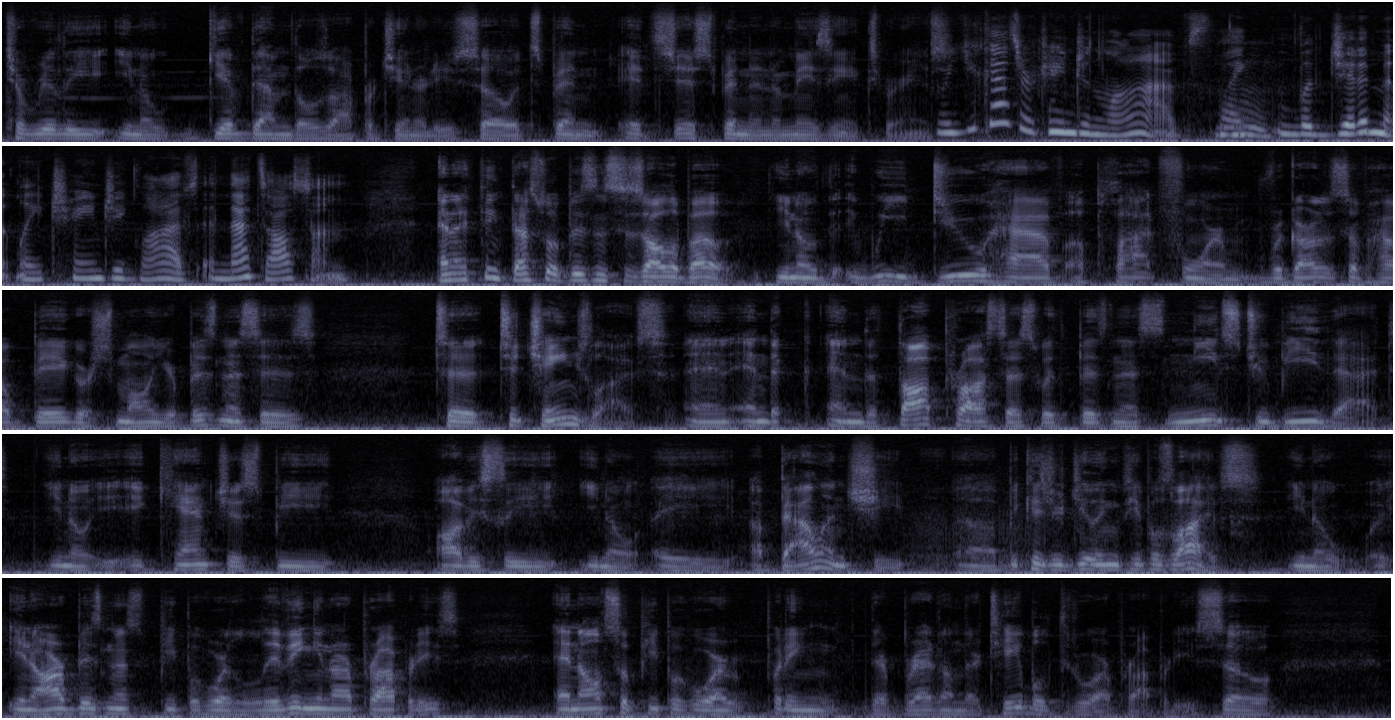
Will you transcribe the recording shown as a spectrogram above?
to really you know give them those opportunities so it's been it's just been an amazing experience Well, you guys are changing lives, like hmm. legitimately changing lives, and that's awesome. And i think that's what business is all about. You know th- we do have a platform regardless of how big or small your business is to to change lives. And and the and the thought process with business needs to be that. You know it, it can't just be obviously you know a, a balance sheet uh, because you're dealing with people's lives. You know in our business people who are living in our properties and also people who are putting their bread on their table through our properties. So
